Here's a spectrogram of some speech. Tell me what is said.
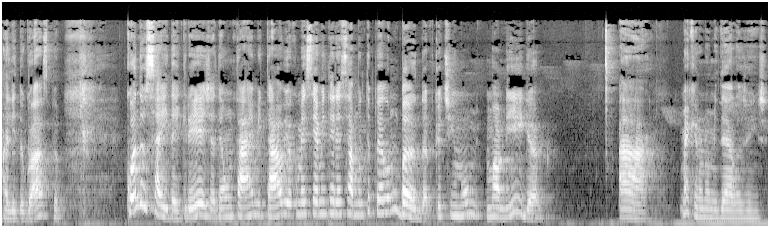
ali do gospel. Quando eu saí da igreja, deu um time e tal, e eu comecei a me interessar muito pela Umbanda, porque eu tinha uma, uma amiga. Ah, como é que era o nome dela, gente?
